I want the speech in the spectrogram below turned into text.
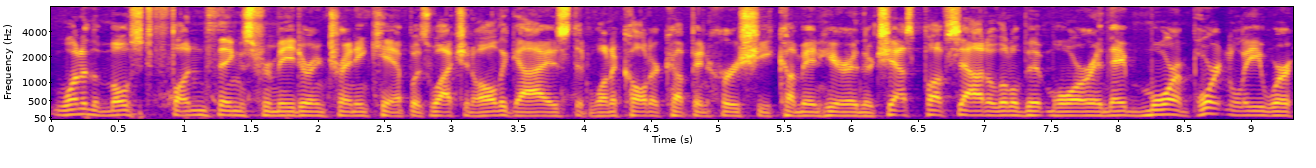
One of the most fun things for me during training camp was watching all the guys that won a Calder Cup in Hershey come in here and their chest puffs out a little bit more. And they, more importantly, were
